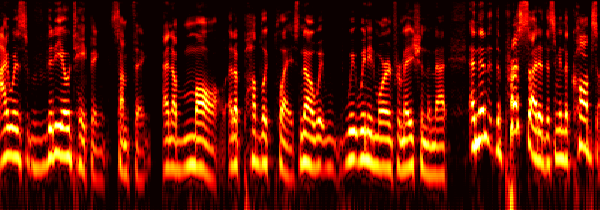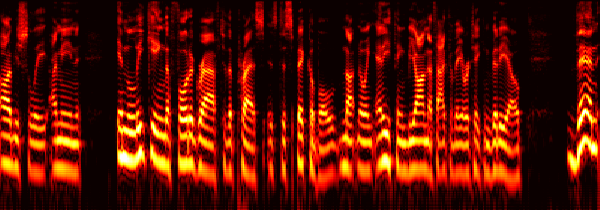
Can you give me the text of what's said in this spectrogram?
I was videotaping something at a mall, at a public place. No, we, we, we need more information than that. And then the press side of this, I mean, the cops obviously, I mean, in leaking the photograph to the press, it's despicable, not knowing anything beyond the fact that they were taking video. Then,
